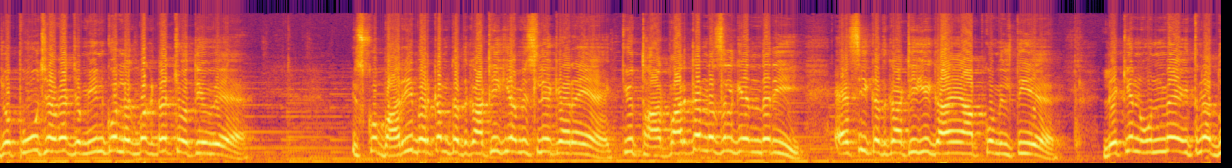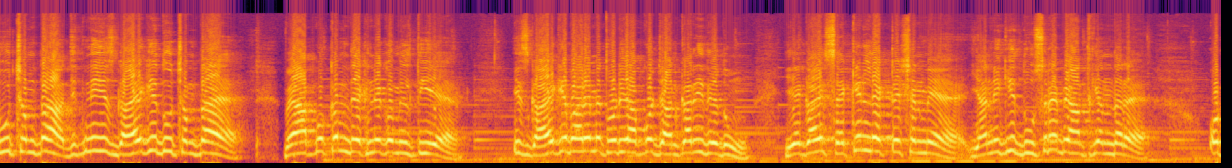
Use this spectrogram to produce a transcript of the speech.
जो पूंछ है वह ज़मीन को लगभग टच होते हुए है, इसको भारी भरकम कदकाठी की हम इसलिए कह रहे हैं कि थारपारकर नस्ल के अंदर ही ऐसी कदकाठी की गाय आपको मिलती है। लेकिन उनमें इतना दूध क्षमता, जितनी इस गाय की दूध क्षमता है, वह आपको कम देखने को मिलती है। इस गाय के बारे में थोड़ी आपको जानकारी दे दूँ। यह गाय सेकेंड लैक्टेशन में है, यानी कि दूसरे ब्यात के अंदर है, और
